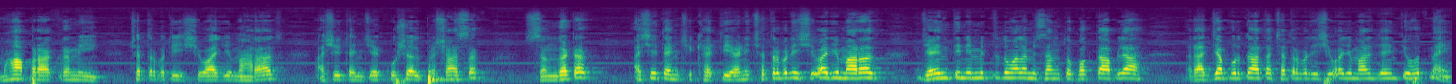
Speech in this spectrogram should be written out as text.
महापराक्रमी छत्रपती शिवाजी महाराज अशी त्यांचे कुशल प्रशासक संघटक अशी त्यांची ख्याती. आणि छत्रपती शिवाजी महाराज जयंतीनिमित्त तुम्हाला मी सांगतो फक्त आपल्या राज्यापुरतं आता छत्रपती शिवाजी महाराज जयंती होत नाही.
